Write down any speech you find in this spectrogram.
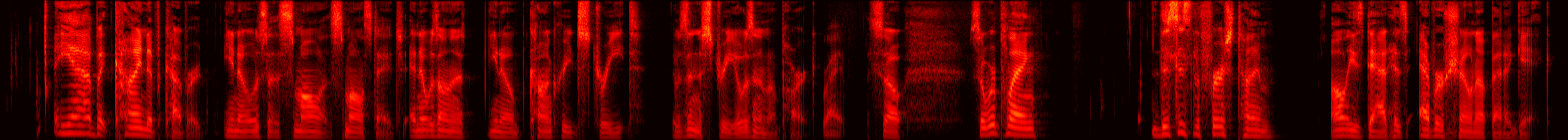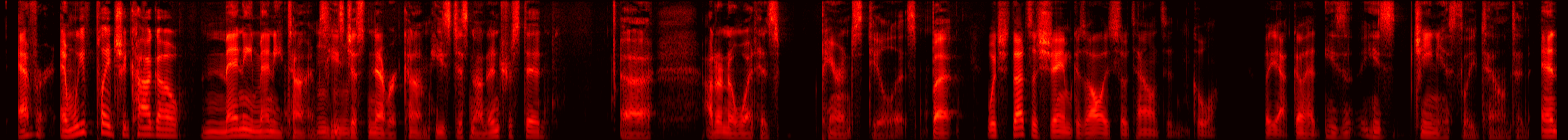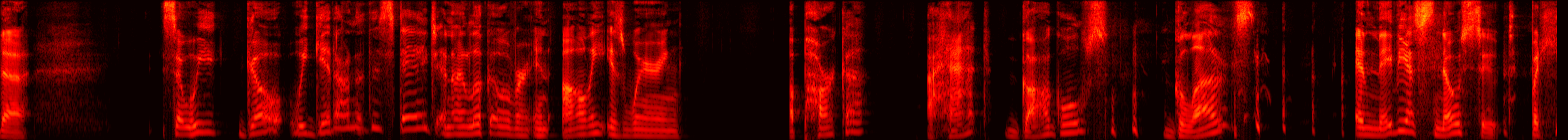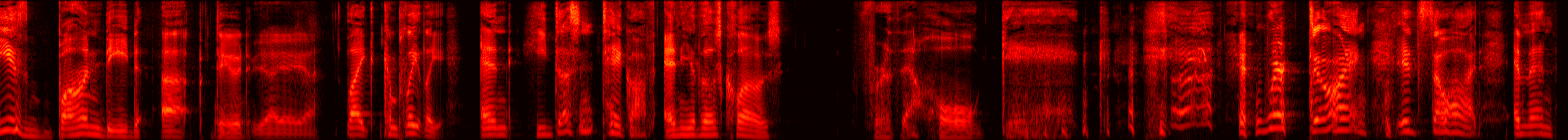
Yeah, but kind of covered. You know, it was a small small stage. And it was on a, you know, concrete street. It was in a street. It wasn't in a park. Right. So, so we're playing. This is the first time Ollie's dad has ever shown up at a gig, ever. And we've played Chicago many, many times. He's just never come. He's just not interested. Uh, I don't know what his parents' deal is, but Which that's a shame because Ollie's so talented and cool. But yeah, go ahead. he's he's geniusly talented. And uh, so we go, we get onto the stage, and I look over, and Ollie is wearing a parka, a hat, goggles, gloves, and maybe a snowsuit. But he is bondied up, dude, Yeah, yeah, yeah. like completely. And he doesn't take off any of those clothes for the whole gig. We're doing it's so hot. And then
